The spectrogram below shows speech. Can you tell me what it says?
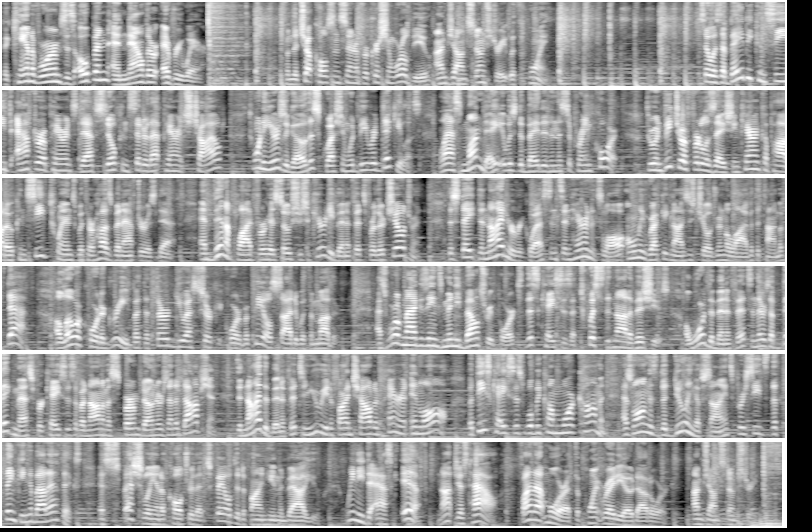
The can of worms is open, and now they're everywhere. From the Chuck Colson Center for Christian Worldview, I'm John Stonestreet with The Point. So, is a baby conceived after a parent's death still consider that parent's child? 20 years ago, this question would be ridiculous. Last Monday, it was debated in the Supreme Court. Through in vitro fertilization, Karen Capato conceived twins with her husband after his death, and then applied for his Social Security benefits for their children. The state denied her request since inheritance law only recognizes children alive at the time of death. A lower court agreed, but the Third U.S. Circuit Court of Appeals sided with the mother. As World Magazine's Emily Belz reports, this case is a twisted knot of issues. Award the benefits, and there's a big mess for cases of anonymous sperm donors and adoption. Deny the benefits, and you redefine child and parent in law. But these cases will become more common as long as the doing of science precedes the thinking about ethics, especially in a culture that's failed to define human value. We need to ask if, not just how. Find out more at thepointradio.org. I'm John Stonestreet.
